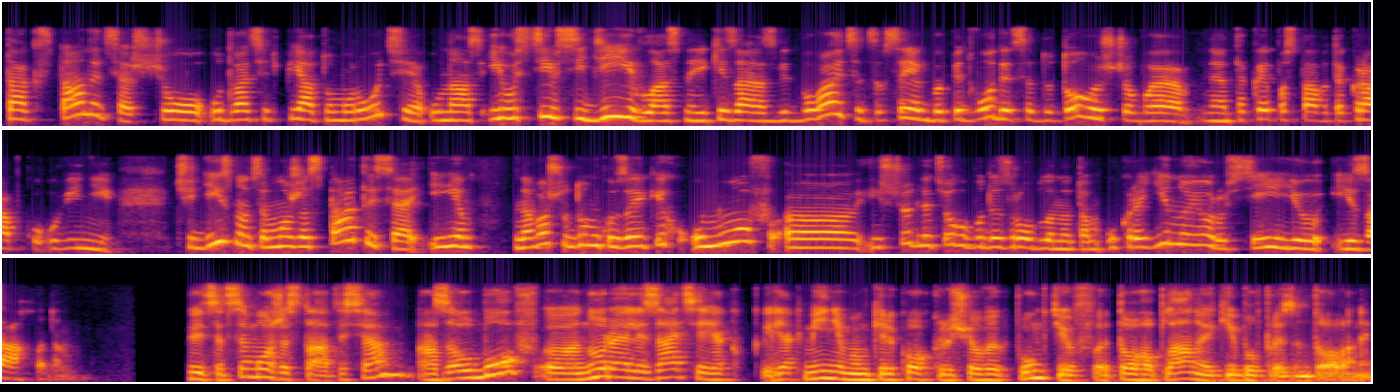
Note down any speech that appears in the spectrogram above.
так станеться, що у 25-му році у нас і ось ці всі дії, власне, які зараз відбуваються, це все якби підводиться до того, щоб е, таки поставити крапку у війні? Чи дійсно це може статися? І на вашу думку, за яких умов е, і що для цього буде зроблено там Україною, Росією і Заходом? Дивіться, це може статися. А за умов е, ну реалізація як, як мінімум кількох ключових пунктів того плану, який був презентований.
